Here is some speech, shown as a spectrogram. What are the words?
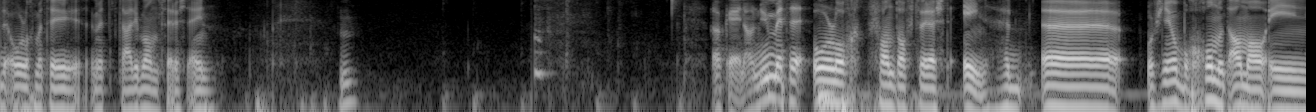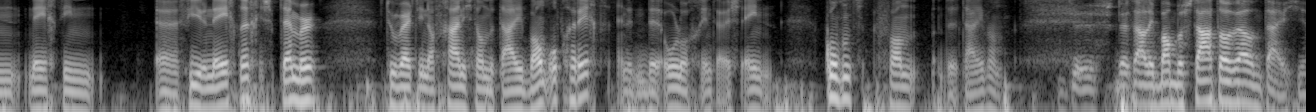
de oorlog met de, met de Taliban in 2001. Hm? Oké, nou nu met de oorlog vanaf 2001. Het, eh, origineel begon het allemaal in 1994, in september. Toen werd in Afghanistan de Taliban opgericht. En de, de oorlog in 2001 komt van de Taliban. Dus de Taliban bestaat al wel een tijdje.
